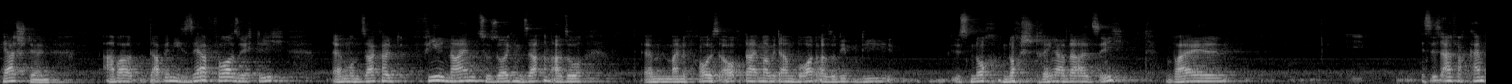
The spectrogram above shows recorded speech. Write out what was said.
herstellen. Aber da bin ich sehr vorsichtig, ähm, und sage halt viel Nein zu solchen Sachen. Also ähm, meine Frau ist auch da immer mit an Bord, also die, die ist noch, noch strenger da als ich, weil es ist einfach kein,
